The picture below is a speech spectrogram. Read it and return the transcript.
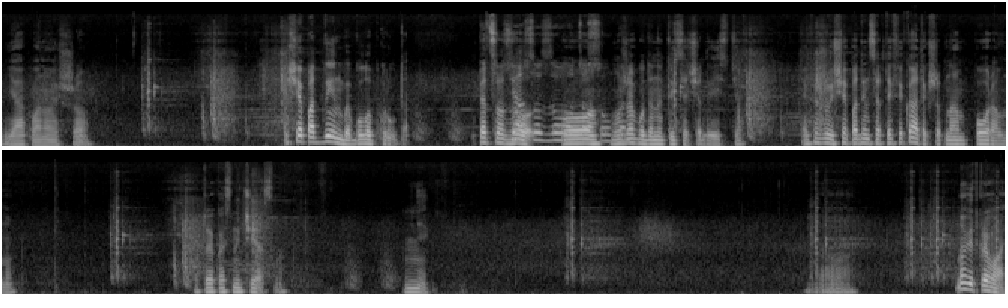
Як воно і що. І ще б один би було б круто. 500 золота. 500 О, вже буде не 1200. Я кажу, ще б один сертифікатик, щоб нам поровну. А то якось нечесно. Ні. Давай. Ну, відкривай.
